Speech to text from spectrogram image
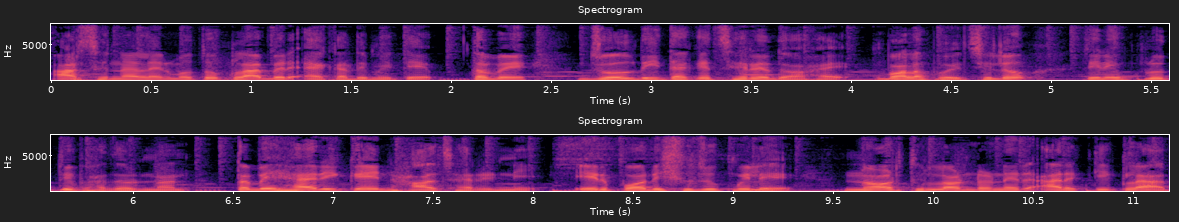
আর্সেনালের মতো ক্লাবের একাডেমিতে। তবে জলদি তাকে ছেড়ে দেওয়া হয়। বলা হয়েছিল, তিনি প্রতিভাধর নন। তবে হ্যারি কেইন হাল ছাড়েননি। এরপরই সুযোগ মিলে নর্থ লন্ডনের আরেকটি ক্লাব,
